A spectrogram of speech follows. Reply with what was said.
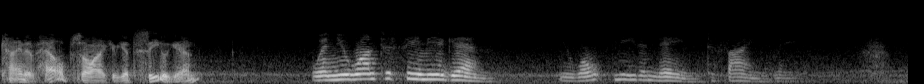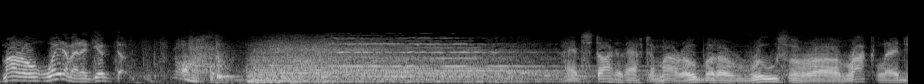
kind of help so I could get to see you again. When you want to see me again, you won't need a name to find me. Maru, wait a minute. You. Oh. I had started after Maru, but a root or a rock ledge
